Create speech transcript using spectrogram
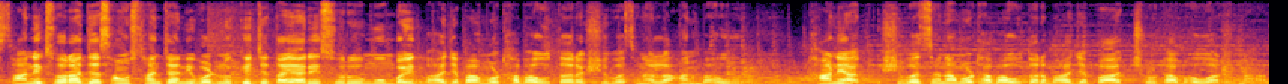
स्थानिक स्वराज्य संस्थांच्या निवडणुकीची तयारी सुरू. मुंबईत भाजपा मोठा भाऊ तर शिवसेना लहान भाऊ. ठाण्यात शिवसेना मोठा भाऊ तर भाजपा छोटा भाऊ असणार.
